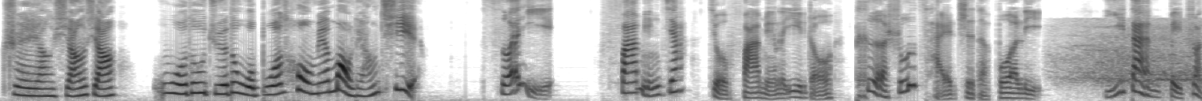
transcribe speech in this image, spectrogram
这样想想，我都觉得我脖子后面冒凉气。所以，发明家就发明了一种特殊材质的玻璃，一旦被撞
